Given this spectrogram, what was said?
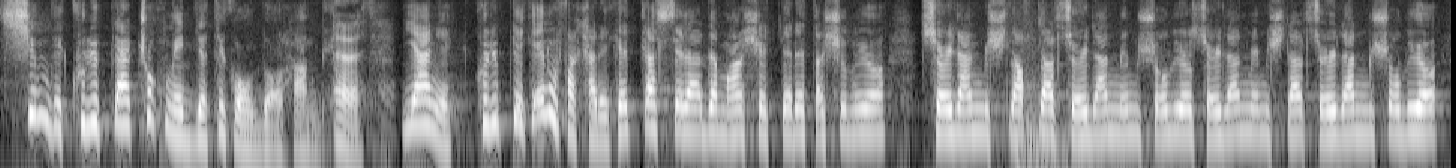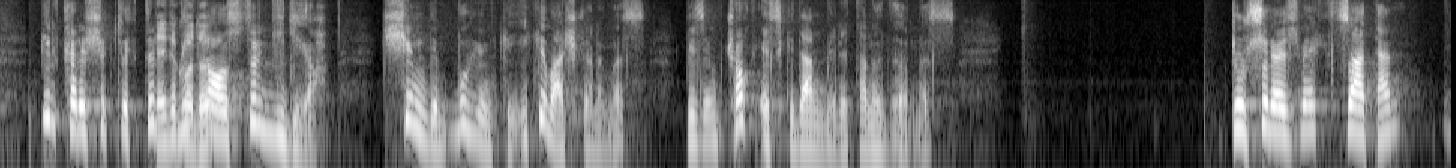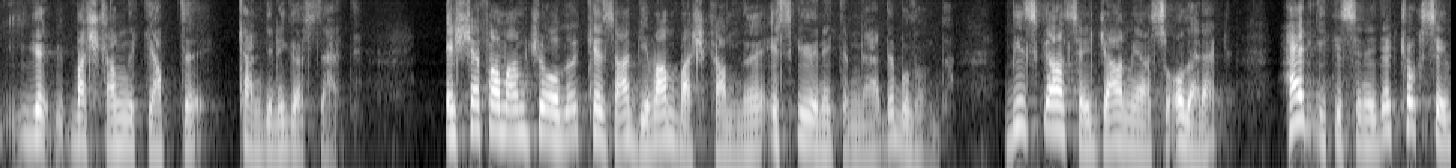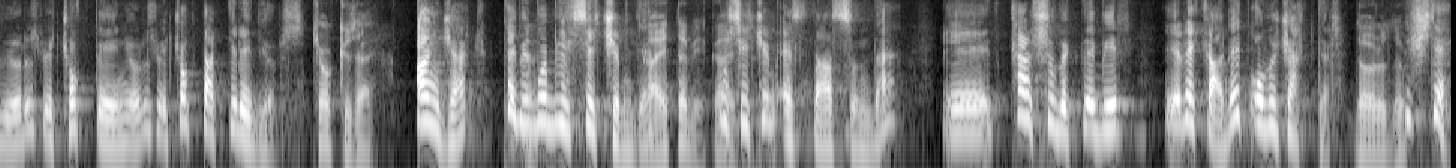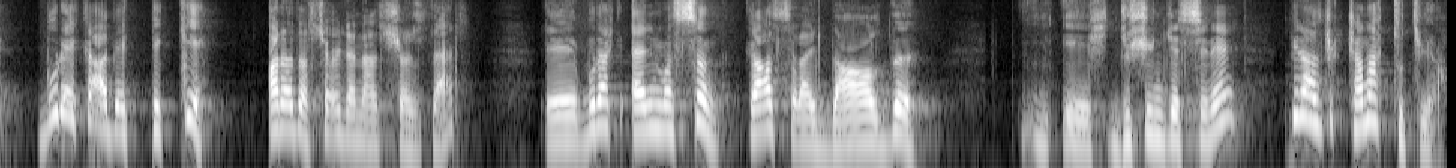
şimdi kulüpler çok medyatik oldu Orhan Bey. Evet. Yani kulüpteki en ufak hareket gazetelerde manşetlere taşınıyor. Söylenmiş laflar söylenmemiş oluyor, söylenmemişler söylenmiş oluyor. Bir karışıklıktır, Dedikodu. bir kaostur gidiyor. Şimdi bugünkü iki başkanımız bizim çok eskiden beri tanıdığımız Dursun Özbek zaten başkanlık yaptı, kendini gösterdi. Eşref Hamamcıoğlu keza divan başkanlığı eski yönetimlerde bulundu. Biz Galatasaray camiası olarak her ikisini de çok seviyoruz ve çok beğeniyoruz ve çok takdir ediyoruz. Çok güzel. Ancak tabii bu bir seçimdi. Gayet tabii. Bu Gayet. seçim esnasında e, karşılıklı bir e, rekabet olacaktır. Doğrudur. İşte bu rekabetteki arada söylenen sözler e, Burak Elmas'ın Galatasaray dağıldı e, düşüncesine birazcık çanak tutuyor.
